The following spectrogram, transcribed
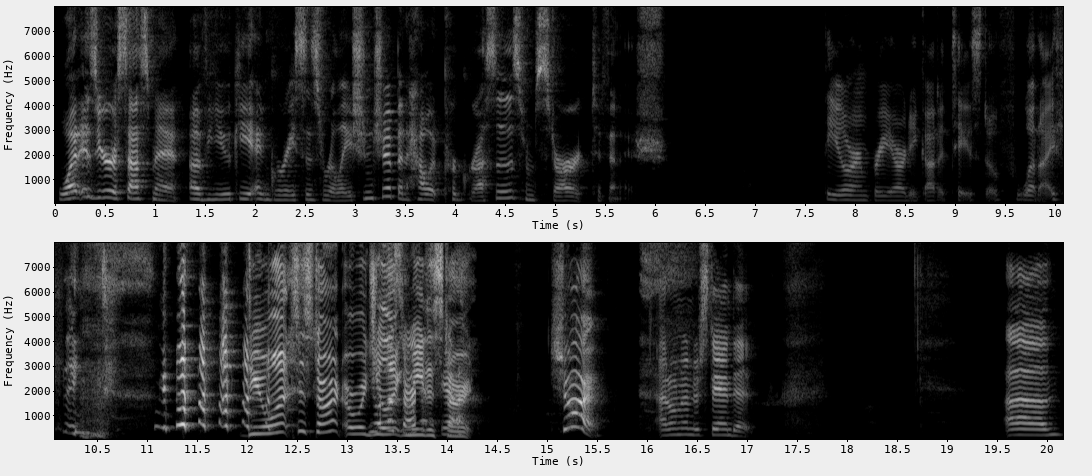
What is your assessment of Yuki and Grace's relationship and how it progresses from start to finish? Theo and Bree already got a taste of what I think. Do you want to start or would You you, like me start? to Yeah. start? sure. I don't understand it. Um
